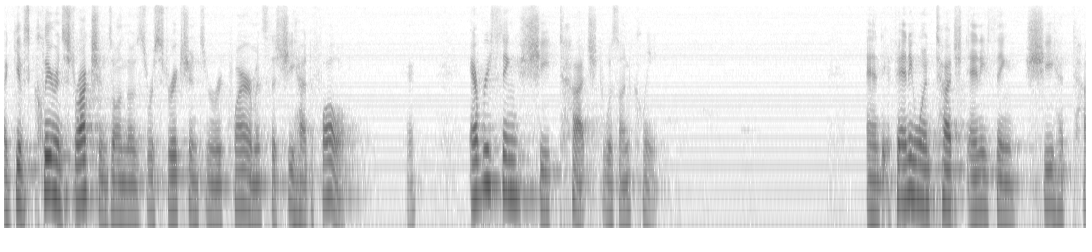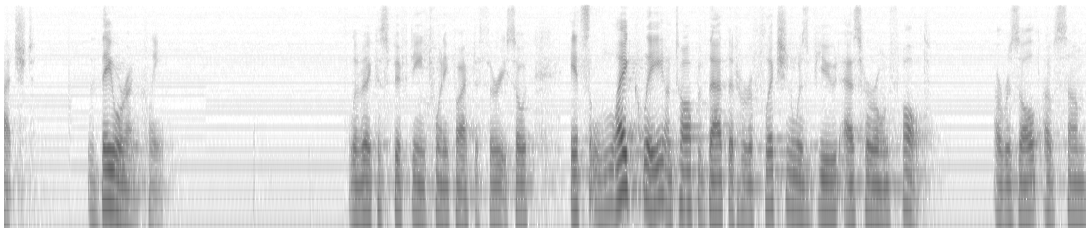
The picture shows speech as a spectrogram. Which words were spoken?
uh, gives clear instructions on those restrictions and requirements that she had to follow. Okay? Everything she touched was unclean. And if anyone touched anything she had touched, they were unclean. Leviticus 15, 25 to 30. So it's likely, on top of that, that her affliction was viewed as her own fault, a result of some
